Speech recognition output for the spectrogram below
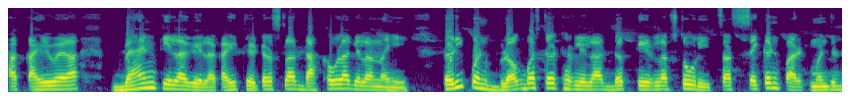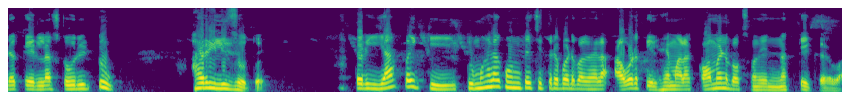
हा काही वेळा बॅन केला गेला काही थिएटर्सला दाखवला गेला नाही तरी पण ब्लॉकबस्टर ठरलेला द केरला स्टोरीचा सेकंड पार्ट म्हणजे द केरला स्टोरी टू हा रिलीज होतोय. तर यापैकी तुम्हाला कोणते चित्रपट बघायला आवडतील हे मला कॉमेंट बॉक्समध्ये नक्की कळवा.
